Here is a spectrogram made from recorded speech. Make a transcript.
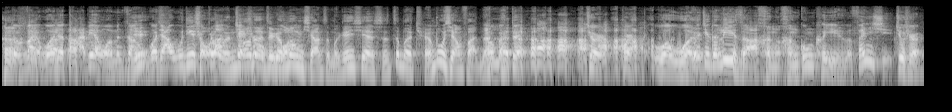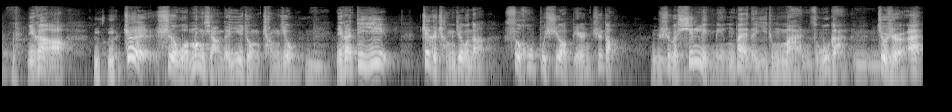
这，外国就打遍我们咱们国家无敌手了。窦文涛的这个梦想怎么跟现实这么全部相反呢？对，就是不是我我的这个例子啊，很很公可以分析。就是你看啊，这是我梦想的一种成就。你看，第一，这个成就呢，似乎不需要别人知道，是个心里明白的一种满足感。就是哎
